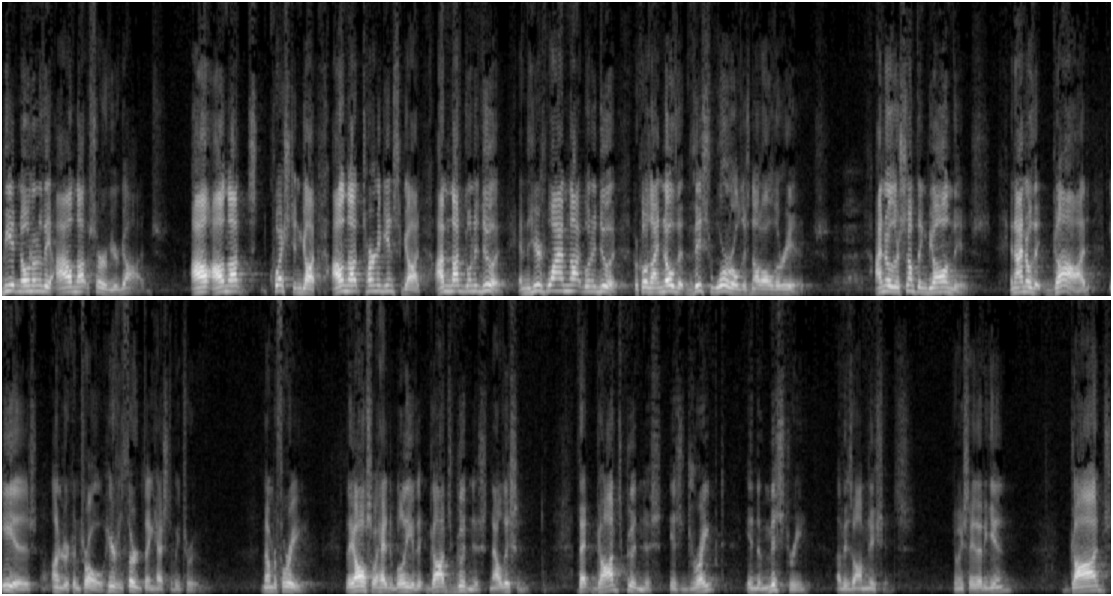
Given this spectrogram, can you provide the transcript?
be it known unto thee, I'll not serve your gods. I'll, I'll, not question God. I'll not turn against God. I'm not going to do it. And here's why I'm not going to do it because I know that this world is not all there is. I know there's something beyond this. And I know that God is under control. Here's the third thing has to be true. Number three, they also had to believe that God's goodness, now listen, that God's goodness is draped in the mystery of his omniscience. Can we say that again? God's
